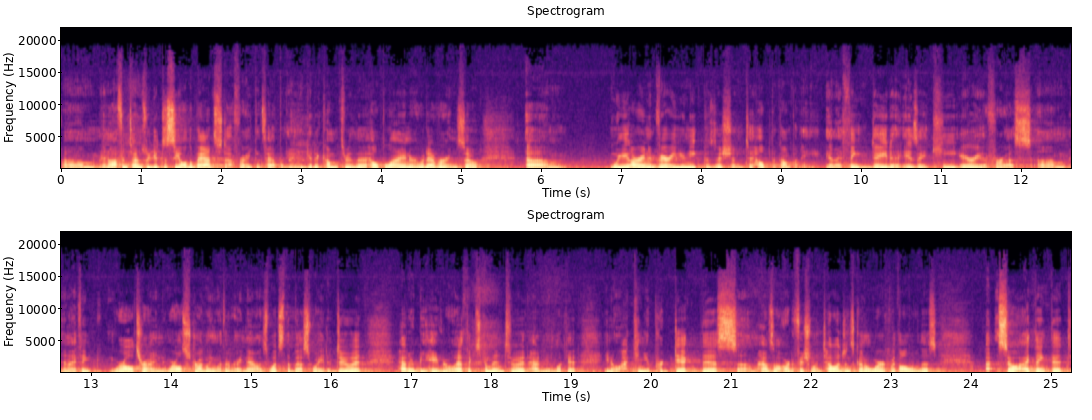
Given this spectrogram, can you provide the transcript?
Um, and oftentimes we get to see all the bad stuff, right, that's happening. We get to come through the helpline or whatever. And so um, we are in a very unique position to help the company. And I think data is a key area for us. Um, and I think we're all trying, we're all struggling with it right now is what's the best way to do it? How do behavioral ethics come into it? How do you look at, you know, can you predict this? Um, how's artificial intelligence going to work with all of this? Uh, so I think that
